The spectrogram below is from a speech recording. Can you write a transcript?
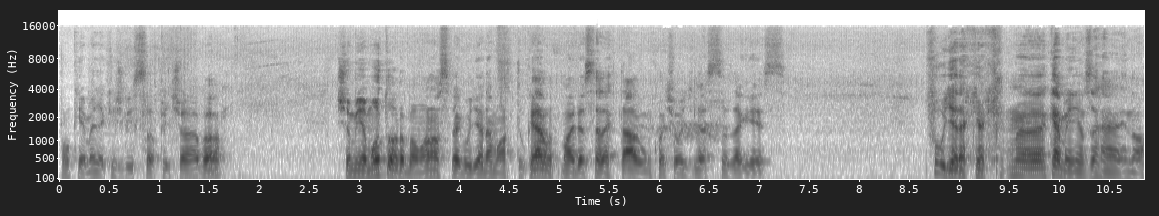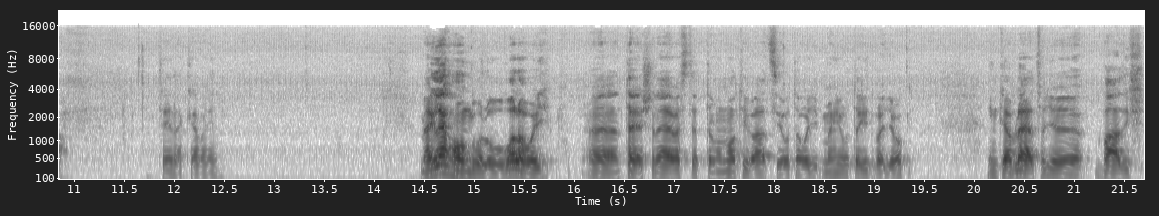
Oké, megyek is vissza a picsába. És ami a motorban van, azt meg ugye nem adtuk el, ott majd szelektálunk, hogy hogy lesz az egész. Fú gyerekek, kemény az a hely, na. Tényleg kemény. Meg lehangoló, valahogy teljesen elvesztettem a motivációt, ahogy mióta itt vagyok. Inkább lehet, hogy bázis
